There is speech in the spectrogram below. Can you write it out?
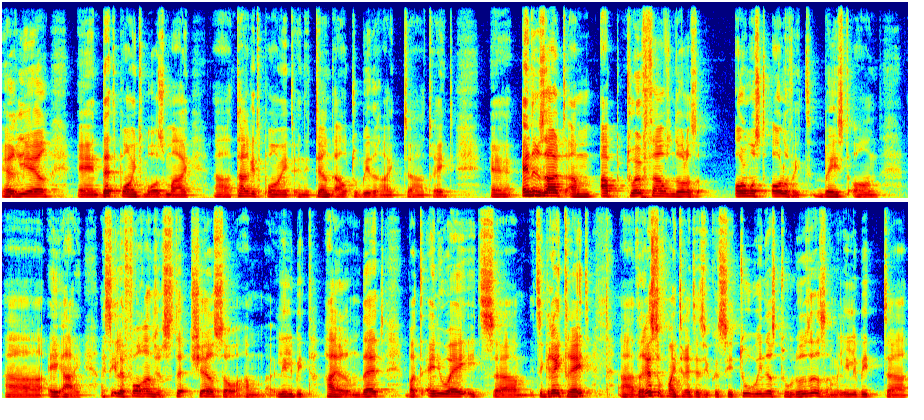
earlier and that point was my uh, target point and it turned out to be the right uh, trade. Uh, end result, I'm up $12,000, almost all of it based on uh, AI. I still have 400 shares, so I'm a little bit higher than that. But anyway, it's um, it's a great trade. Uh, the rest of my trades, as you can see, two winners, two losers. I'm a little bit, uh,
